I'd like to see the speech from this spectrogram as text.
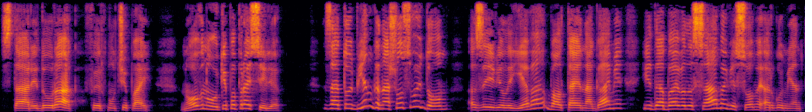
«Старый дурак», — фыркнул Чапай. «Но внуки попросили». «Зато Бинго нашел свой дом», — заявила Ева, болтая ногами, и добавила самый весомый аргумент.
